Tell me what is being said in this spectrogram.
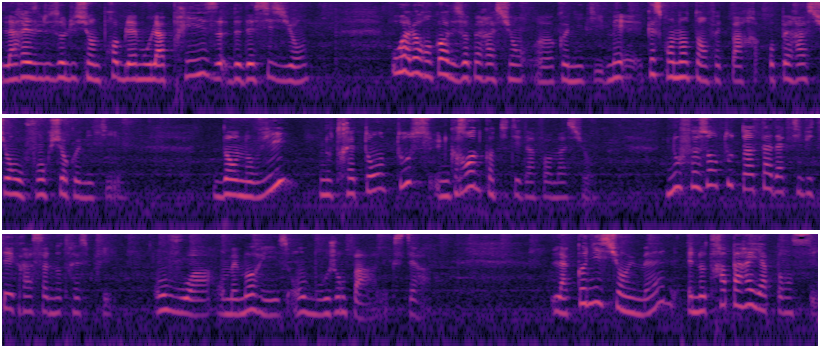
la résolution de problèmes ou la prise de décision, ou alors encore des opérations euh, cognitives. Mais qu'est-ce qu'on entend en fait par opération ou fonction cognitive? Dans nos vies, nous traitons tous une grande quantité d'informations. Nous faisons tout un tas d'activités grâce à notre esprit. On voit, on mémorise, on bouge, on parle, etc. La cognition humaine est notre appareil à penser,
